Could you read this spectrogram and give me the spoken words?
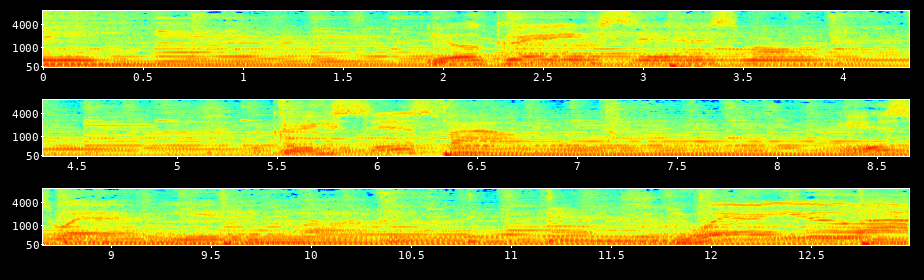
deep, your grace is more. Grace is found is where you are. Where you are,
